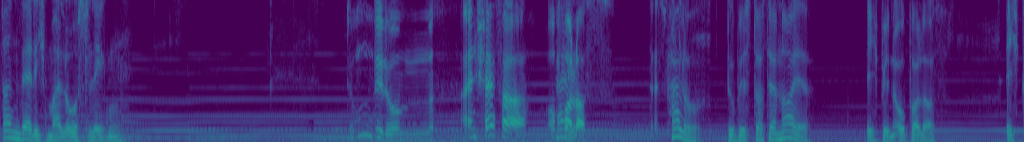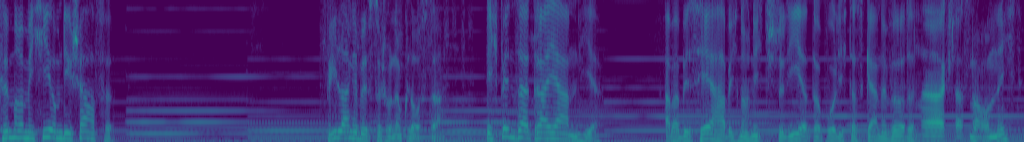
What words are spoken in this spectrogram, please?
dann werde ich mal loslegen. Dumm die dumm. Ein Schäfer. Opolos. Ist Hallo, du bist doch der Neue. Ich bin Opolos. Ich kümmere mich hier um die Schafe. Wie lange bist du schon im Kloster? Ich bin seit drei Jahren hier. Aber bisher habe ich noch nicht studiert, obwohl ich das gerne würde. Na, klasse. Warum nicht?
